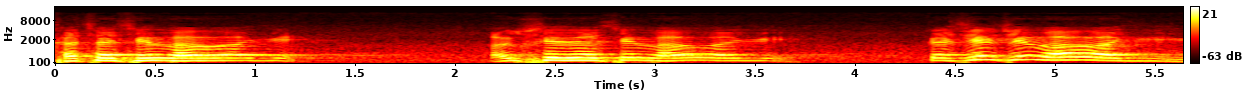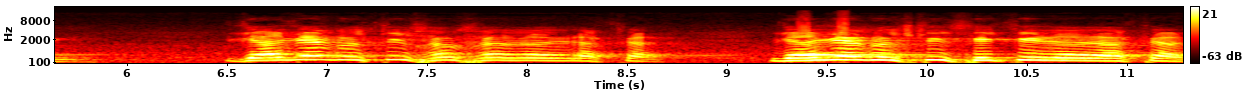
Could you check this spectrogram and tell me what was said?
खताचे भाव वाढले औषधाचे भाव वाढले कशाचे भाव वाढले? ज्या ज्या गोष्टी संसाराला लागतात ज्या ज्या गोष्टी शेतीला लागतात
